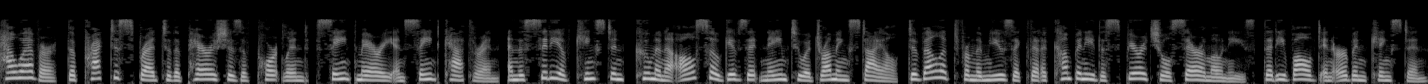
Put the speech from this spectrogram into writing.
However, the practice spread to the parishes of Portland, St. Mary and St. Catherine, and the city of Kingston. Kumina also gives it name to a drumming style, developed from the music that accompanied the spiritual ceremonies, that evolved in urban Kingston.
